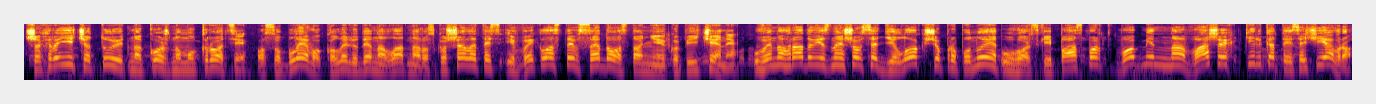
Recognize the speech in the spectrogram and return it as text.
Шахраї чатують на кожному кроці, особливо коли людина ладна розкошелитись і викласти все до останньої копійчини. У виноградові знайшовся ділок, що пропонує угорський паспорт в обмін на ваших кілька тисяч євро.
